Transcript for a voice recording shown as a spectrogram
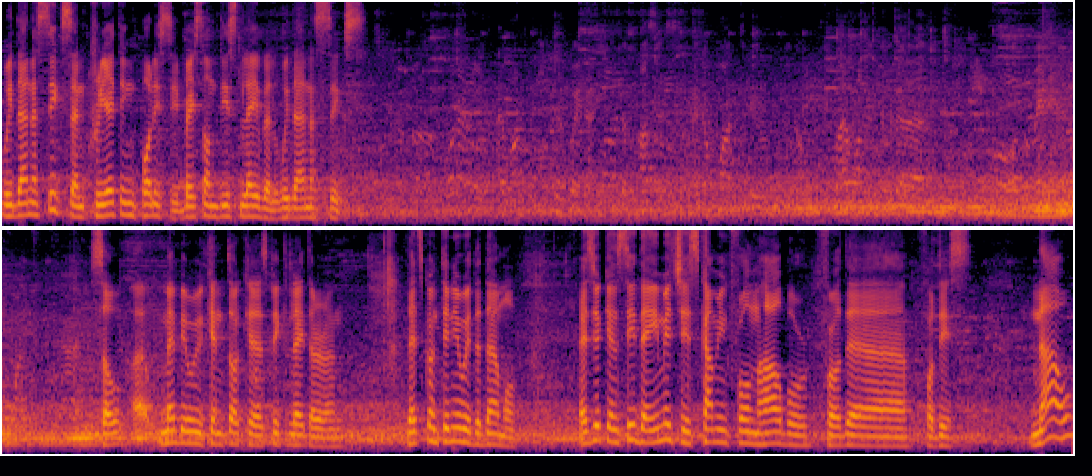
with NSX and creating policy based on this label with NSX. So uh, maybe we can talk, uh, speak later. And let's continue with the demo. As you can see, the image is coming from Harbor for, the, for this. Now,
